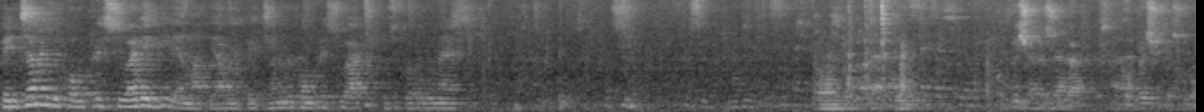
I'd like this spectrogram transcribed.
pentsamendu komplexuari bide ematea, baina pentsamendu komplexuak, ikusiko duguna ez, Konplexutasuna, konplexutasuna.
